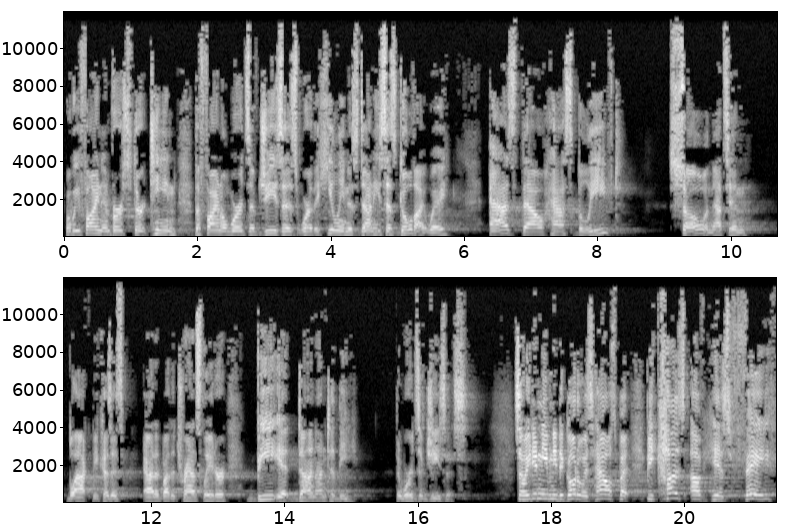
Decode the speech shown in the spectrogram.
But we find in verse 13 the final words of Jesus where the healing is done. He says, go thy way as thou hast believed. So, and that's in black because it's added by the translator, be it done unto thee. The words of Jesus. So he didn't even need to go to his house, but because of his faith,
